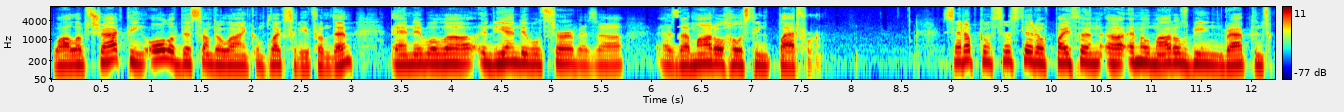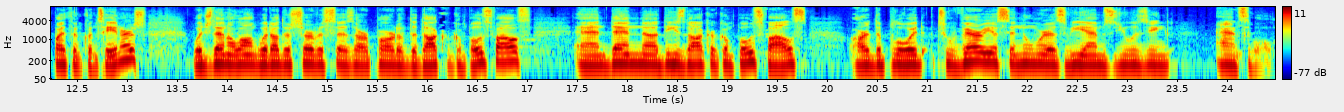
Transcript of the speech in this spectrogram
while abstracting all of this underlying complexity from them. And it will, uh, in the end, it will serve as a, as a model hosting platform. Setup consisted of Python uh, ML models being wrapped into Python containers, which then along with other services are part of the Docker Compose files. And then uh, these Docker Compose files are deployed to various and numerous VMs using Ansible.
